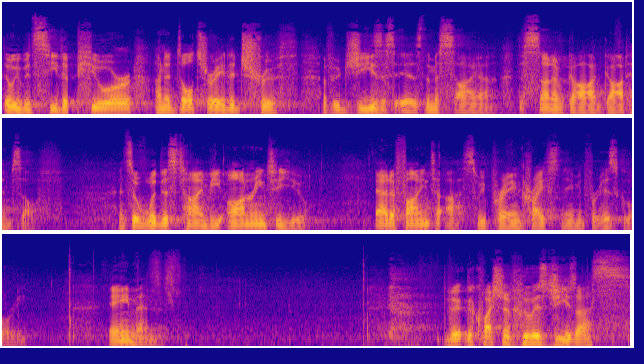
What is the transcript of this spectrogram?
that we would see the pure, unadulterated truth of who Jesus is, the Messiah, the Son of God, God Himself. And so, would this time be honoring to you, edifying to us, we pray in Christ's name and for His glory. Amen. The, the question of who is Jesus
